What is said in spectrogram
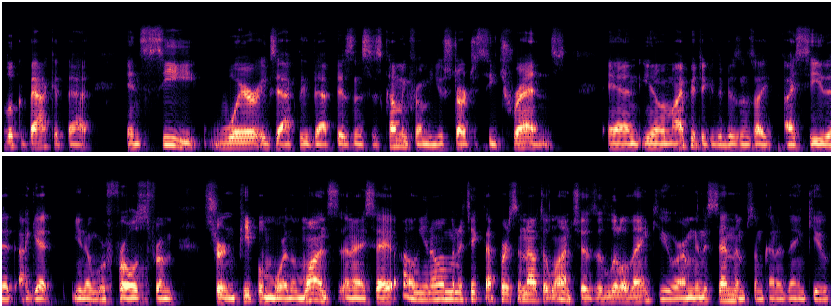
look back at that and see where exactly that business is coming from, and you start to see trends. And you know, in my particular business, I, I see that I get you know referrals from certain people more than once, and I say, oh, you know, I'm going to take that person out to lunch as a little thank you, or I'm going to send them some kind of thank you,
